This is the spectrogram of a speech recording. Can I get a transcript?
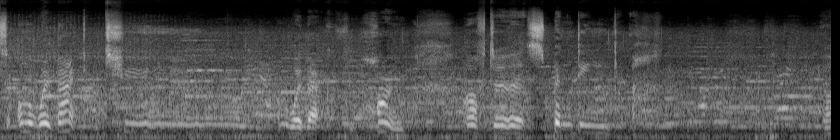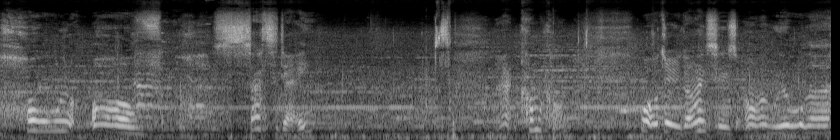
Guys, on the way back to on the way back from home after spending the whole of Saturday at Comic Con. What I'll do, guys, is I will uh,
